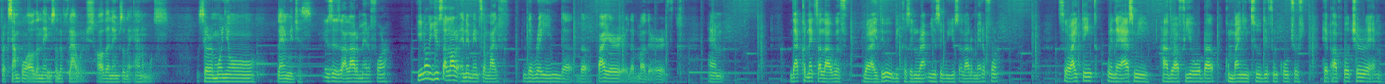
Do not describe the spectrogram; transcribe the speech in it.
For example, all the names of the flowers, all the names of the animals, ceremonial languages. Uses a lot of metaphor. You know, use a lot of elements of life the rain, the, the fire, the Mother Earth. And that connects a lot with what I do because in rap music we use a lot of metaphor. So I think when they ask me how do I feel about combining two different cultures, hip hop culture and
